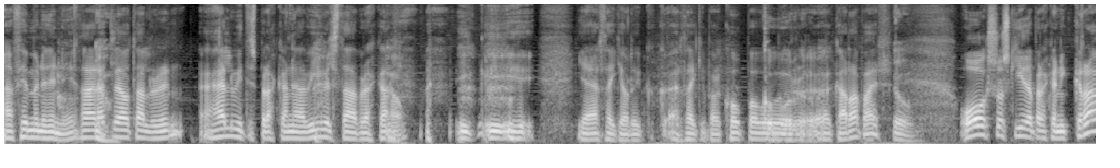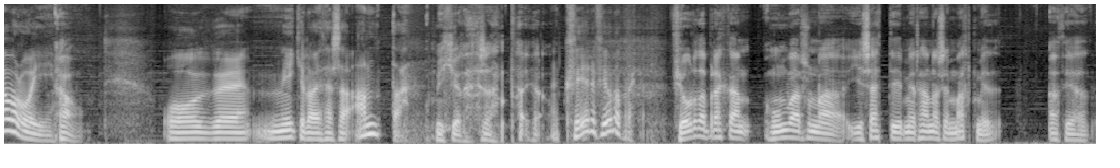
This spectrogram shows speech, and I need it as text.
að fimmunni þinni, það er Já. allir ádalurinn helvítisbrekkan eða í, já, er það ekki árið, er það ekki bara Kópavúr Kópavogur, uh, Garðabær? Jú, og svo skíðabrekkan í Gravarvogi já, og uh, mikilvægi þess að anda. Og mikið er þess anda, já. En hver er fjólabrekkan? Fjórðabrekkan, hún var svona ég setti mér hana sem markmið af því að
